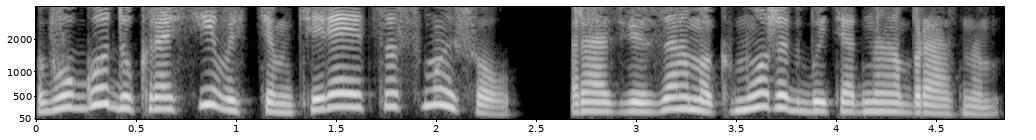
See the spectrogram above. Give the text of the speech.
В угоду красивостям теряется смысл. Разве замок может быть однообразным?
